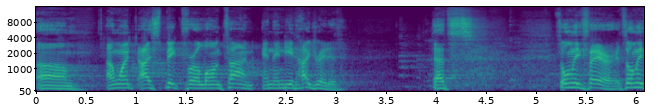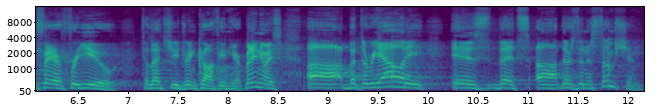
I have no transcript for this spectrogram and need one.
Um, I, went, I speak for a long time, and they need hydrated. That's, it's only fair. It's only fair for you to let you drink coffee in here. But, anyways, uh, but the reality is that uh, there's an assumption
